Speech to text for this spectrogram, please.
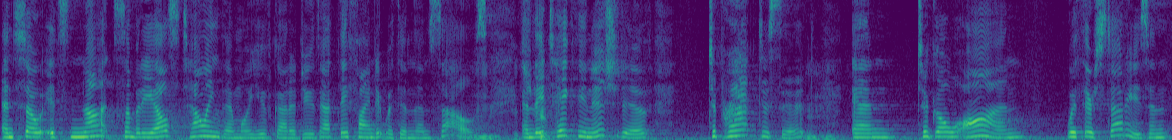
And so it's not somebody else telling them, well, you've got to do that. They find it within themselves. Mm, it's and they true. take the initiative to practice it mm-hmm. and to go on with their studies. And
